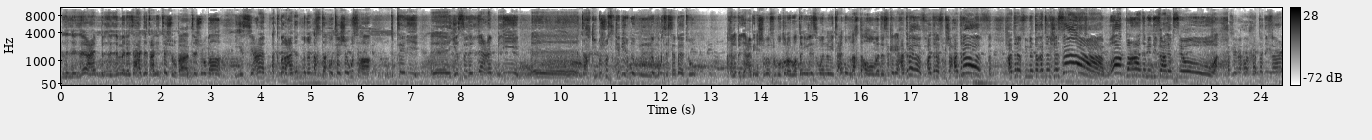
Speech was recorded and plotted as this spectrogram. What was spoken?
اللاعب لما نتحدث عن التجربة التجربة هي استيعاب أكبر عدد من الأخطاء وتجاوزها. وبالتالي آه، يصل اللاعب لتحقيق جزء كبير من مكتسباته. أغلب اللاعبين الشباب في البطولة الوطنية لازم أنه يتعلموا من أخطائهم. هذا زكريا حدراف حدراف مشى حدراف حدراف في منطقة الجزاء. مبعد من دفاع الأمسيو. في محور خط الدفاع.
